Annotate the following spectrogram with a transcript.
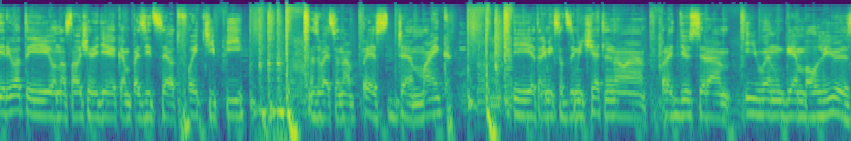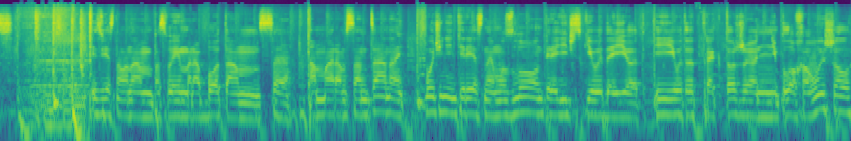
Вперед, и у нас на очереди композиция от Fatty P. Называется она the Mic. И это ремикс от замечательного продюсера Ивен Гэмбл Льюис, известного нам по своим работам с Амаром Сантаной. Очень интересное музло он периодически выдает. И вот этот трек тоже неплохо вышел.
